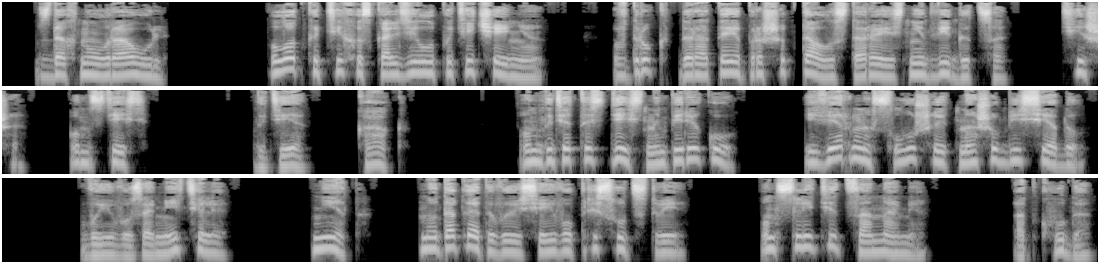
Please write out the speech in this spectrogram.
— вздохнул Рауль. Лодка тихо скользила по течению. Вдруг Доротея прошептала, стараясь не двигаться. «Тише, он здесь». «Где? Как?» «Он где-то здесь, на берегу, и верно слушает нашу беседу». «Вы его заметили?» «Нет, но догадываюсь о его присутствии. Он следит за нами». «Откуда?»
